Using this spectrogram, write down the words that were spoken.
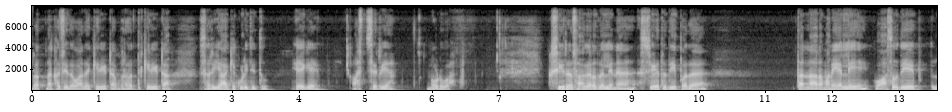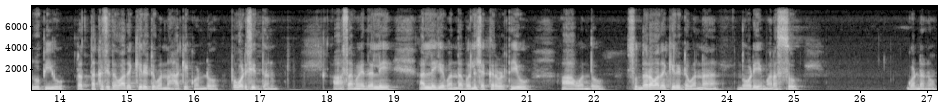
ರತ್ನ ಖಚಿತವಾದ ಕಿರೀಟ, ಬೃಹತ್ ಕಿರೀಟ ಸರಿಯಾಗಿ ಕುಳಿತಿತ್ತು ಹೇಗೆ? ಆಶ್ಚರ್ಯ ನೋಡುವ. ಕ್ಷೀರಸಾಗರದಲ್ಲಿನ ಶ್ವೇತದೀಪದ ತನ್ನ ಅರಮನೆಯಲ್ಲಿ ವಾಸುದೇವ್ ರೂಪಿಯು ರತ್ನ ಖಚಿತವಾದ ಕಿರೀಟವನ್ನು ಹಾಕಿಕೊಂಡು ಪವಡಿಸಿದ್ದನು. ಆ ಸಮಯದಲ್ಲಿ ಅಲ್ಲಿಗೆ ಬಂದ ಬಲಿಚಕ್ರವರ್ತಿಯು ಆ ಒಂದು ಸುಂದರವಾದ ಕಿರೀಟವನ್ನು ನೋಡಿ ಮನಸ್ಸು ಗೊಂಡನು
